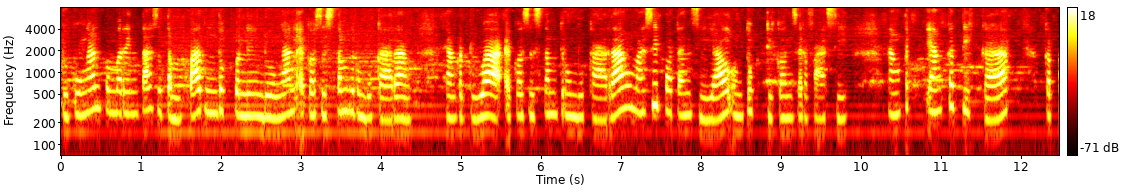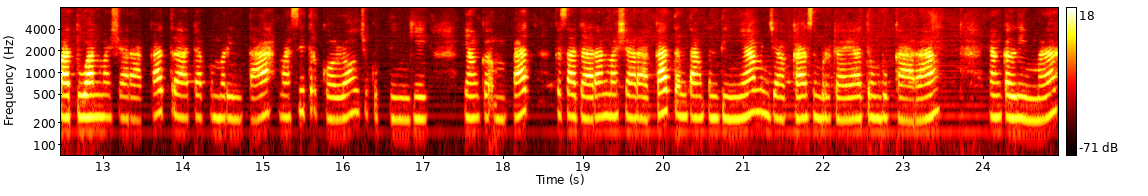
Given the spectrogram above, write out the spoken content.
dukungan pemerintah setempat untuk perlindungan ekosistem terumbu karang. Yang kedua, ekosistem terumbu karang masih potensial untuk dikonservasi. Yang, yang ketiga, kepatuhan masyarakat terhadap pemerintah masih tergolong cukup tinggi. Yang keempat, kesadaran masyarakat tentang pentingnya menjaga sumber daya terumbu karang yang kelima,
